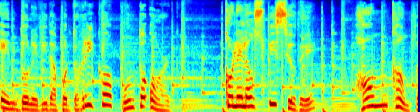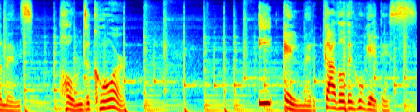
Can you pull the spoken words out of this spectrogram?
en donevidapuertorico.org. Con el auspicio de Home Compliments, Home Decor y el mercado de juguetes.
